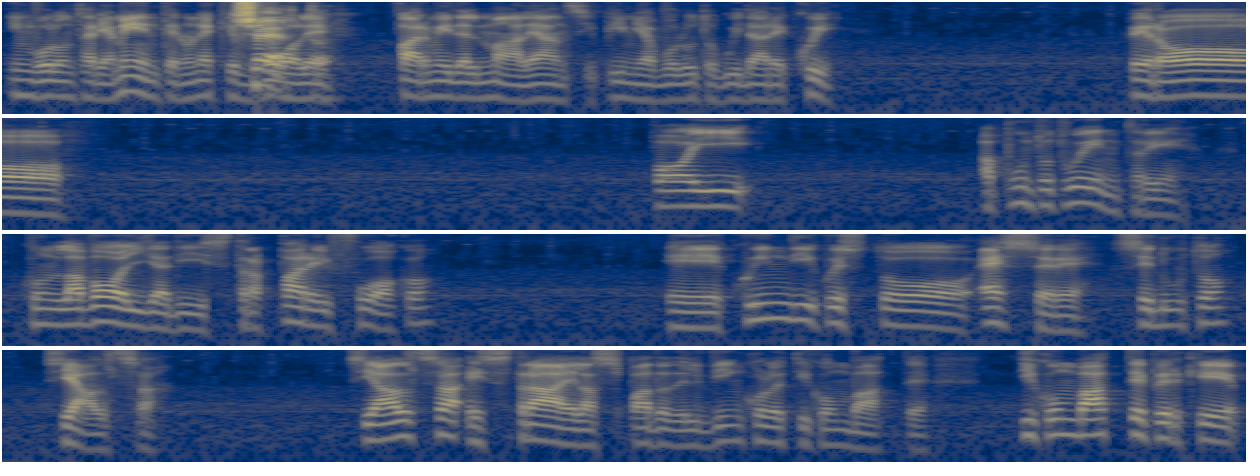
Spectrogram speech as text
involontariamente, non è che Certo. vuole farmi del male, anzi P mi ha voluto guidare qui. Però poi appunto tu entri con la voglia di strappare il fuoco e quindi questo essere seduto si alza. Si alza, estrae la spada del vincolo e ti combatte. Ti combatte perché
